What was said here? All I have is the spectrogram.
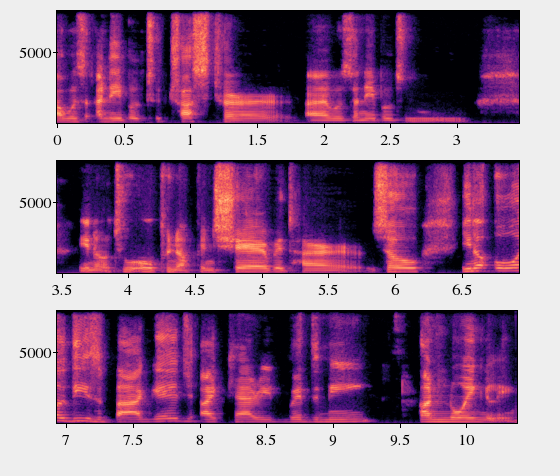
i was unable to trust her. I was unable to you know to open up and share with her. So you know all these baggage i carried with me unknowingly.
